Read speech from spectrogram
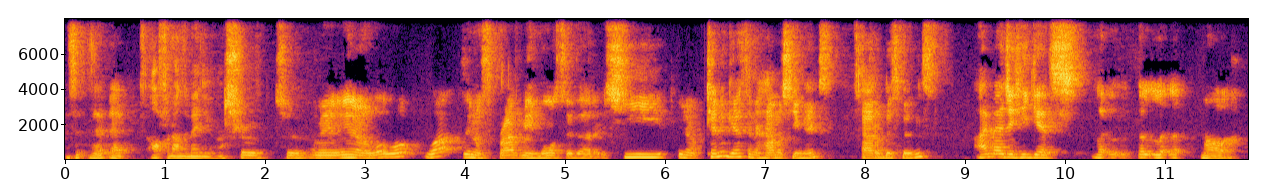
that, that's offered on the menu. huh? True, true. I mean, you know, what, what, what, you know, surprised me most is that he, you know, can you guess you how much he makes out of this business? I imagine he gets. Well,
